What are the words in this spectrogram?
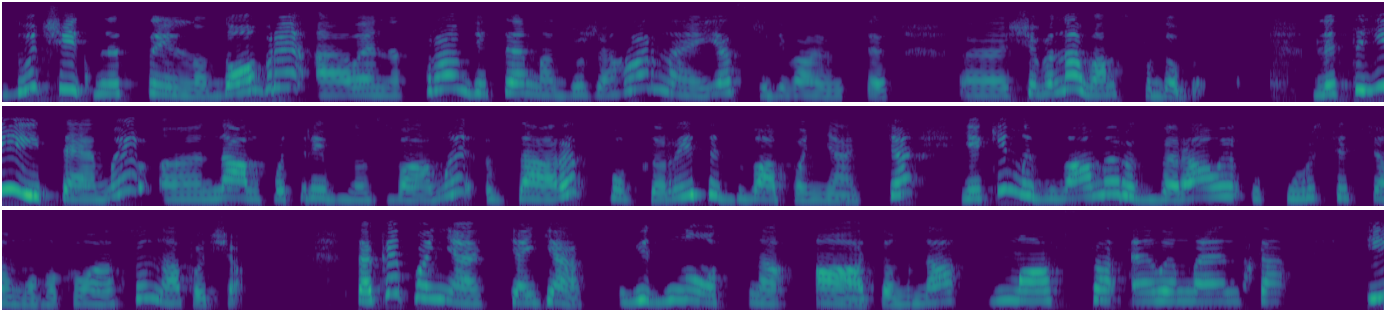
Звучить не сильно добре, але насправді тема дуже гарна, і я сподіваюся, е, що вона вам сподобається. Для цієї теми е, нам потрібно з вами зараз повторити два поняття, які ми з вами розбирали у курсі 7 класу на початку. Таке поняття, як відносна атомна маса елемента, і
